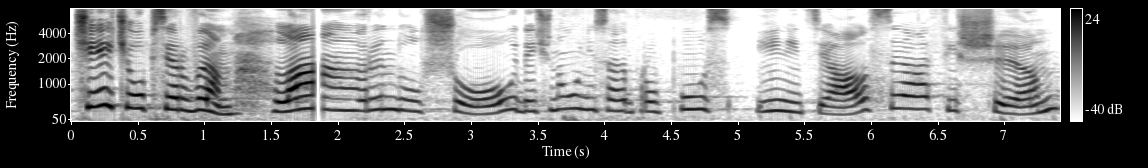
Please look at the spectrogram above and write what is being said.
Ceea ce observăm la rândul show, deci nouă ni s-a propus inițial să afișăm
